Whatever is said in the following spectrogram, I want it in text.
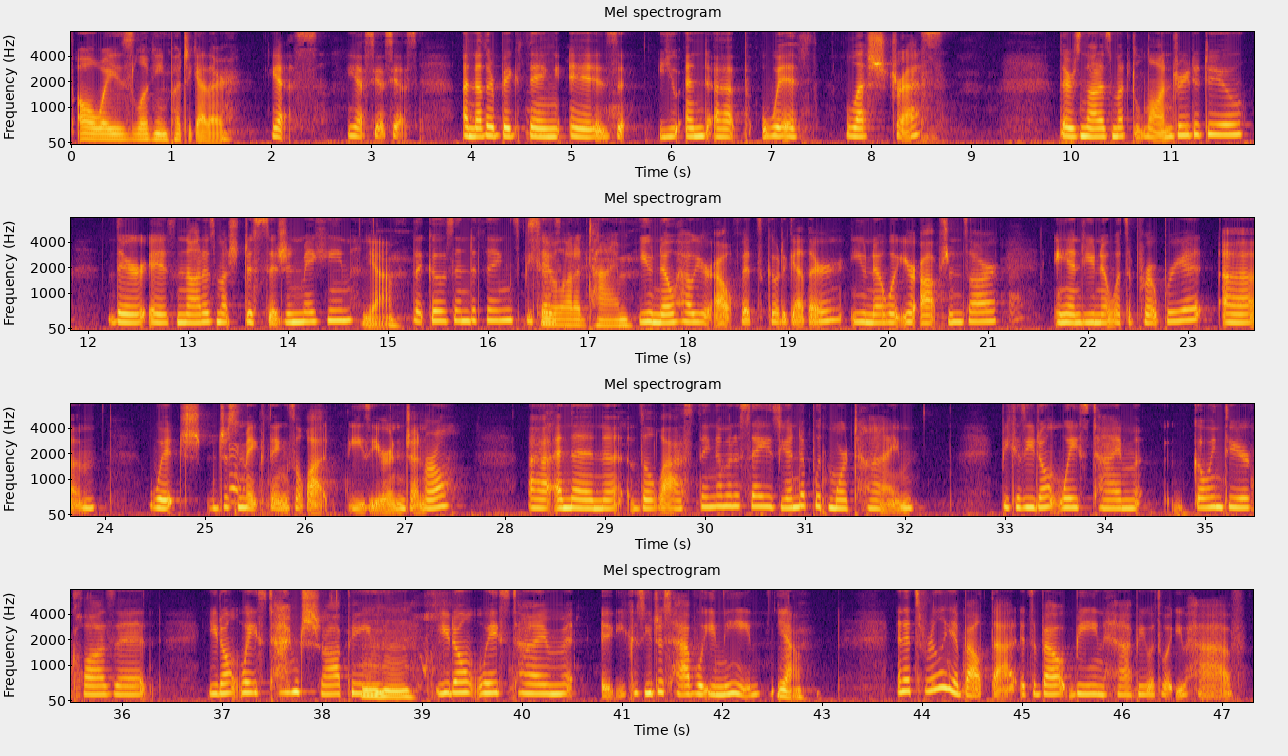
always looking put together. Yes. Yes, yes, yes. Another big thing is you end up with less stress. There's not as much laundry to do. There is not as much decision making Yeah. that goes into things because Save a lot of time. you know how your outfits go together. You know what your options are and you know what's appropriate, um, which just make things a lot easier in general. Uh, and then the last thing I'm going to say is you end up with more time because you don't waste time going through your closet. You don't waste time shopping. Mm-hmm. You don't waste time uh, because you just have what you need. Yeah. And it's really about that. It's about being happy with what you have.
